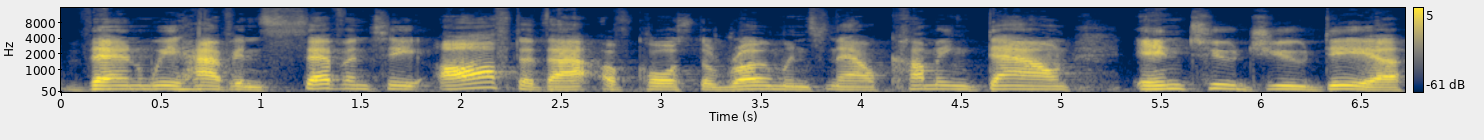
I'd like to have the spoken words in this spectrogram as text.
then we have in 70, after that, of course, the Romans now coming down into Judea,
